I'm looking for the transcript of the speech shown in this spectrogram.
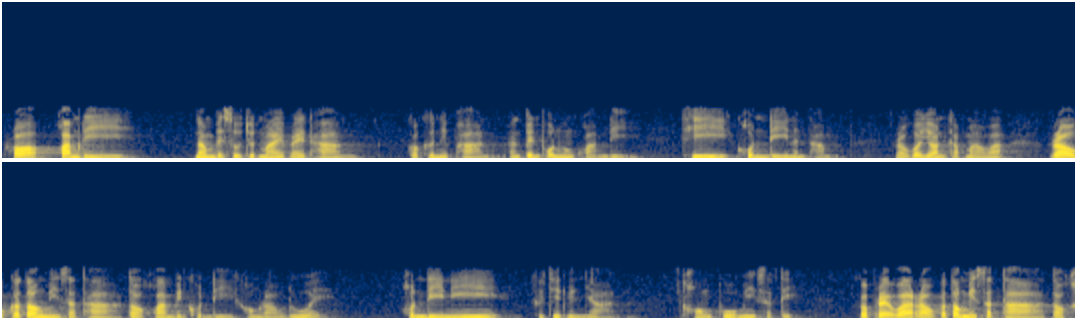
เพราะความดีนำไปสู่จุดหมายปลายทาง ก็คือนิพพาน อันเป็นผลของความดี ที่คนดีนั้นทำเราก็ย้อนกลับมาว่า เราก็ต้องมีศรัทธาต่อความเป็นคนดีของเราด้วย คนดีนี้คือจิตวิญญาณของผู้มีสติ ก็แปลว่าเราก็ต้องมีศรัทธาต่อค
